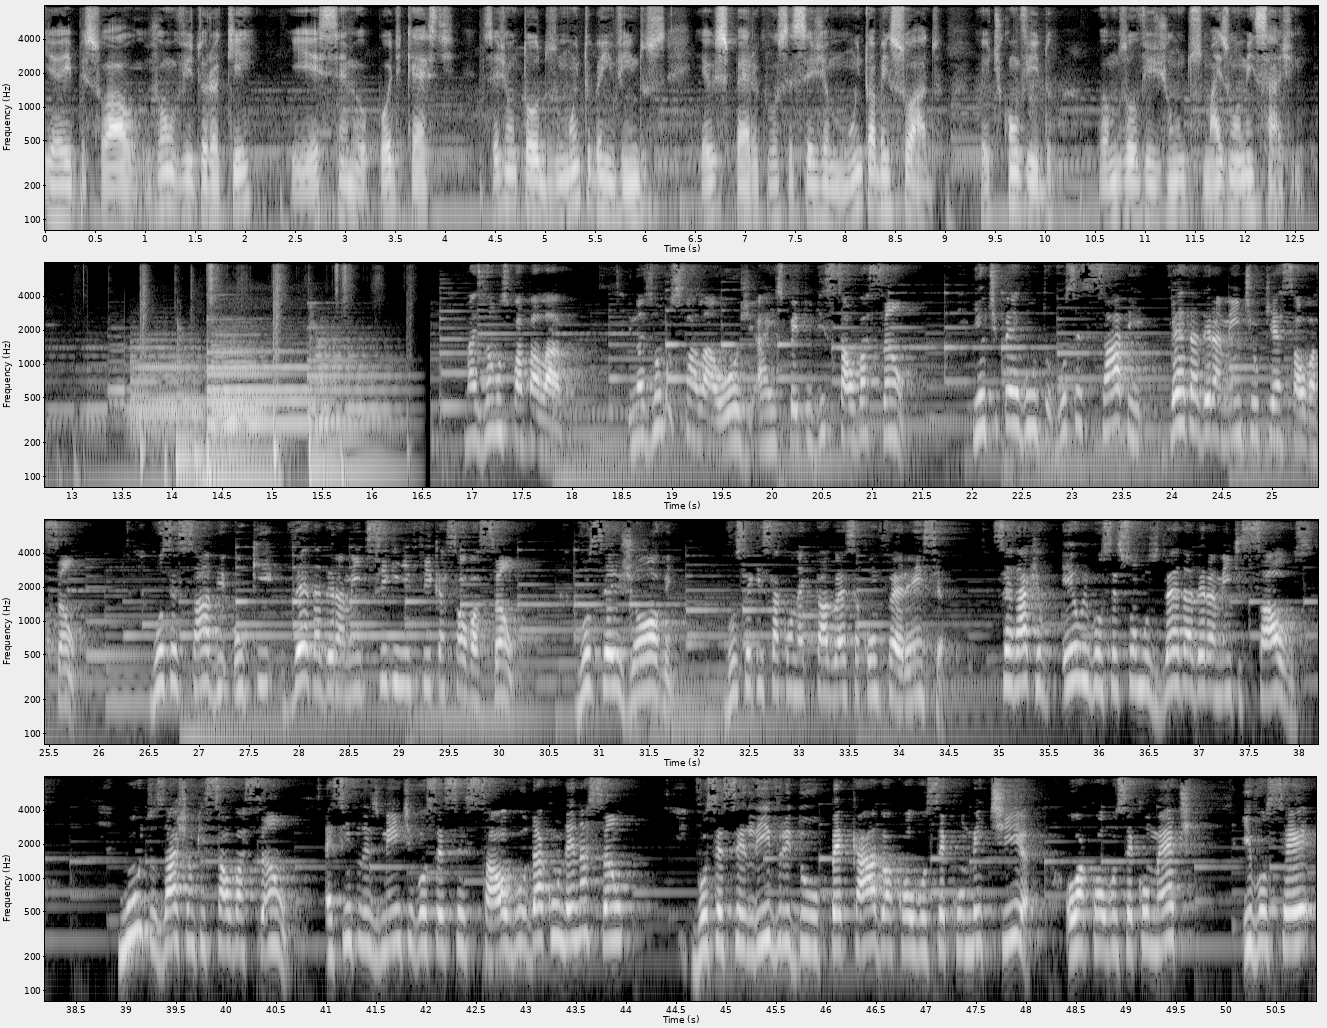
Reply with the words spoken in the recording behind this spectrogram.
E aí pessoal, João Vitor aqui e esse é meu podcast. Sejam todos muito bem-vindos. Eu espero que você seja muito abençoado. Eu te convido, vamos ouvir juntos mais uma mensagem. Mas vamos para a palavra. E nós vamos falar hoje a respeito de salvação. E eu te pergunto, você sabe verdadeiramente o que é salvação? Você sabe o que verdadeiramente significa salvação? Você é jovem, você que está conectado a essa conferência, será que eu e você somos verdadeiramente salvos? Muitos acham que salvação é simplesmente você ser salvo da condenação, você ser livre do pecado a qual você cometia ou a qual você comete, e você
